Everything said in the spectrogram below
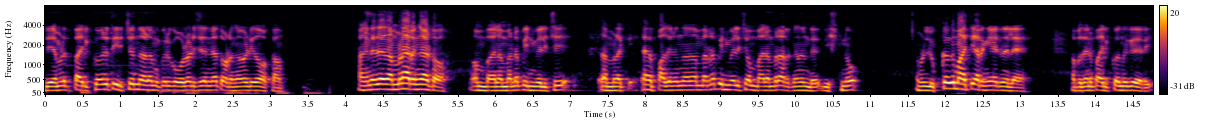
ഇത് നമ്മൾ പരിക്കുമാർ തിരിച്ചു വന്നാണ്. നമുക്കൊരു ഗോൾ അടിച്ച് തന്നെ തുടങ്ങാൻ വേണ്ടി നോക്കാം. അങ്ങനെ നമ്മൾ ഇറങ്ങാം കേട്ടോ. ഒമ്പത് നമ്പറിനെ പിൻവലിച്ച് നമ്മളെ പതിനൊന്നാം നമ്പറിനെ പിൻവലിച്ച് ഒമ്പത് നമ്പർ ഇറങ്ങുന്നുണ്ട്. വിഷ്ണു. നമ്മൾ ലുക്കൊക്കെ മാറ്റി ഇറങ്ങിയായിരുന്നല്ലേ? അപ്പൊ തന്നെ പരിക്കൊന്ന് കയറി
